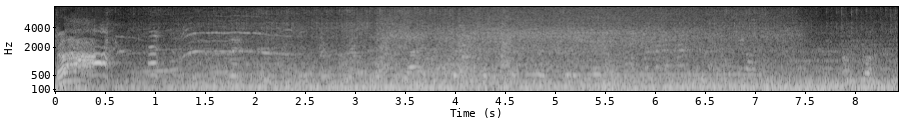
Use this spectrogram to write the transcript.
ഞാൻ- അസുറ അസുറോ കേട്ടാ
